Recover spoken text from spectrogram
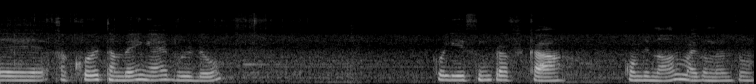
É, a cor também é Bordeaux. Escolhi assim pra ficar combinando mais ou menos o,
